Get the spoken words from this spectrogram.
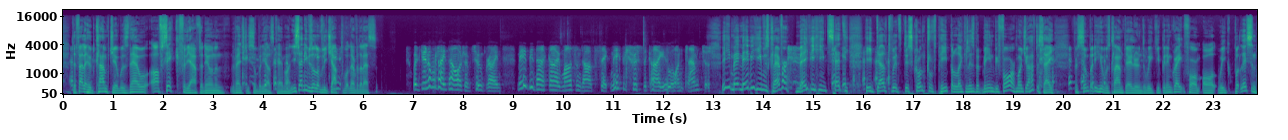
the fella who'd clamped you was now off sick for the afternoon and eventually somebody else came on. You said he was a lovely chap, but nevertheless. Well, do you know what I thought of too, Brian? Maybe that guy wasn't off sick. Maybe it was the guy who unclamped it. He, may, maybe he was clever. Maybe he'd said he, he dealt with disgruntled people like Elizabeth Meehan before. Mind you, I have to say, for somebody who was clamped earlier in the week, you've been in great form all week. But listen,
